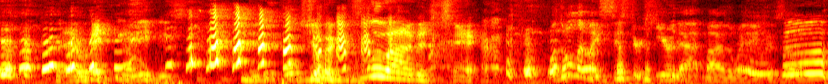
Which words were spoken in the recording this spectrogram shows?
at rating these. Jordan flew out of his chair. Well, don't let my sister hear that, by the way, because um,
